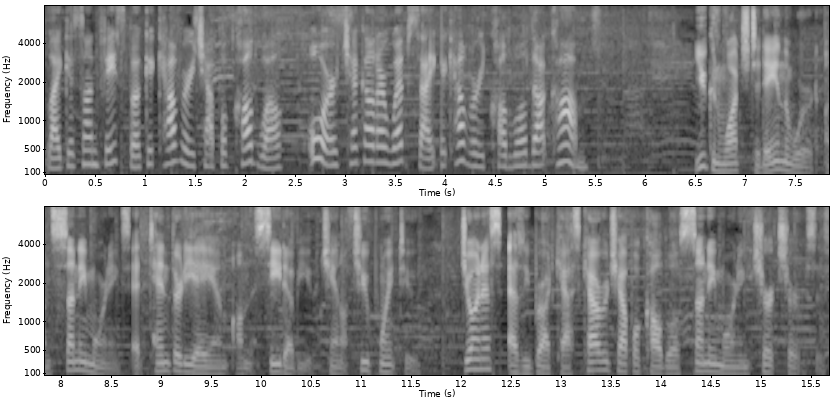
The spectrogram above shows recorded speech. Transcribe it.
Like us on Facebook at Calvary Chapel Caldwell or check out our website at calvarycaldwell.com. You can watch Today in the Word on Sunday mornings at 10:30 a.m. on the CW channel 2.2. Join us as we broadcast Calvary Chapel Caldwell's Sunday morning church services,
